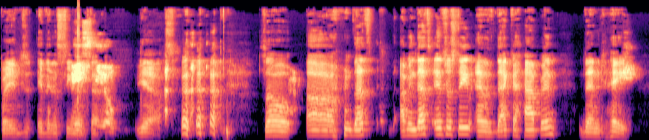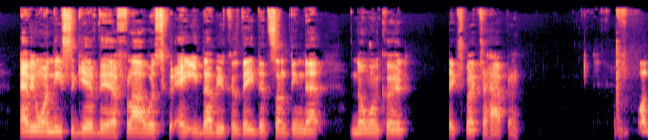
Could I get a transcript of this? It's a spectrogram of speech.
but it, it didn't seem like that. Yeah. so um, that's I mean that's interesting, and if that could happen, then hey, everyone needs to give their flowers to AEW because they did something that no one could expect to happen. Well,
